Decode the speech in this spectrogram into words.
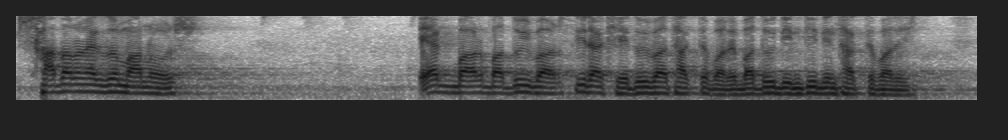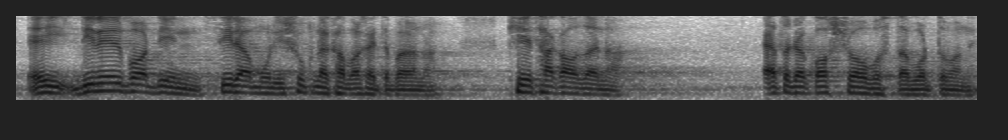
সাধারণ একজন মানুষ একবার বা দুইবার সিরা খেয়ে দুইবার থাকতে পারে, বা দুই দিন, তিন দিন থাকতে পারে। এই দিনের পর দিন সিরা, মুড়ি, শুকনা খাবার খাইতে পারে না। খেয়ে থাকাও যায় না। এতটা কষ্ট অবস্থা বর্তমানে।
